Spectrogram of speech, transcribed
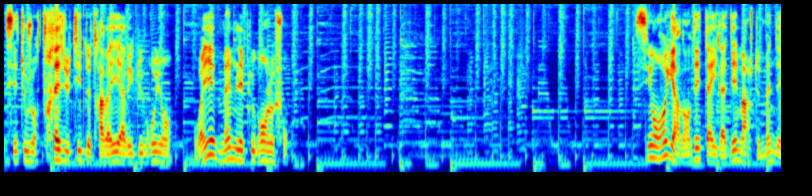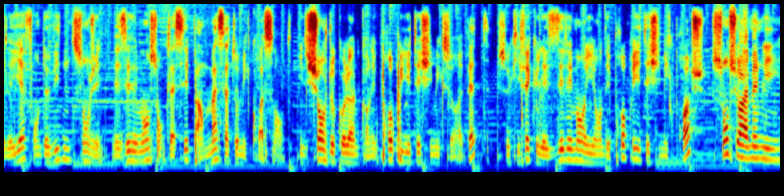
c'est toujours très utile de travailler avec du brouillon. Vous voyez, même les plus grands le font. Si on regarde en détail la démarche de Mendeleïev, on devine son génie. Les éléments sont classés par masse atomique croissante. Ils changent de colonne quand les propriétés chimiques se répètent, ce qui fait que les éléments ayant des propriétés chimiques proches sont sur la même ligne.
